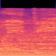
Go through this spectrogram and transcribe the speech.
We did.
